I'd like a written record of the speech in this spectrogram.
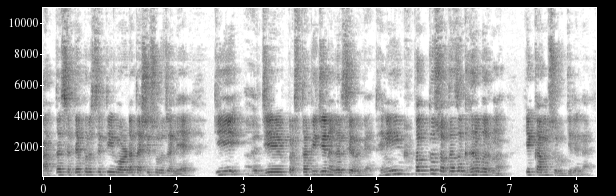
आता सध्या परिस्थिती वॉर्डात अशी सुरू झाली आहे की जे प्रस्थापित जे नगरसेवक आहेत त्यांनी फक्त स्वतःचं घर भरणं हे काम सुरू केलेलं आहे.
